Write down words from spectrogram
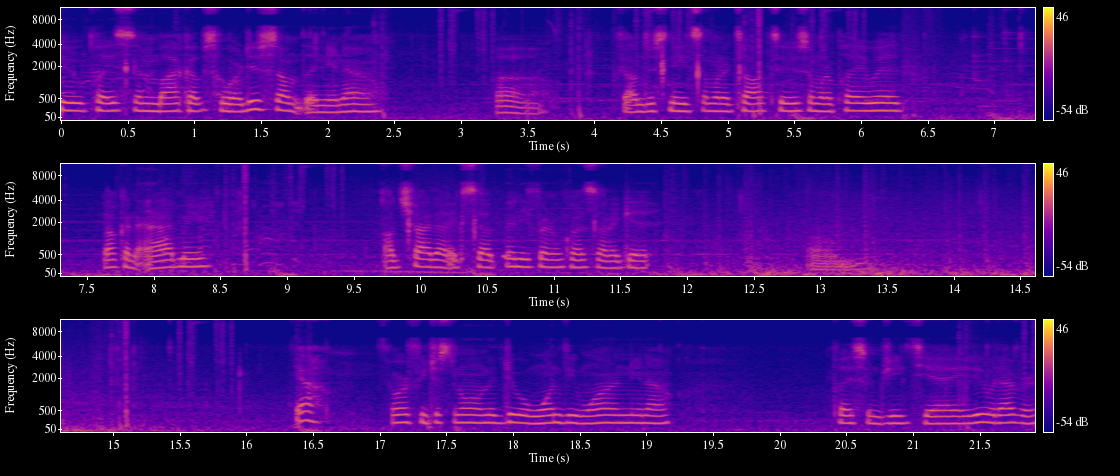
II, play some Black Ops 4, do something, you know? Uh, if y'all just need someone to talk to, someone to play with, y'all can add me. I'll try to accept any friend requests that I get. Um, yeah. Or if you just don't want to do a 1v1, you know, play some GTA, do whatever.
